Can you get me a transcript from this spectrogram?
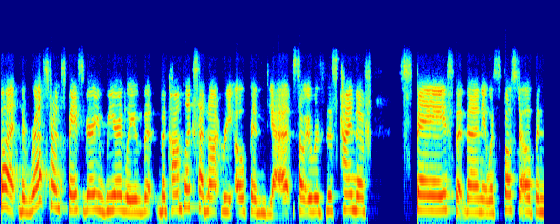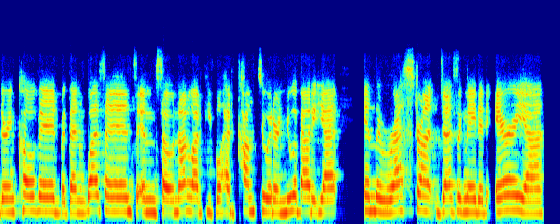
but the restaurant space, very weirdly, the, the complex had not reopened yet. So it was this kind of space that then it was supposed to open during COVID, but then wasn't. And so not a lot of people had come to it or knew about it yet. In the restaurant designated area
